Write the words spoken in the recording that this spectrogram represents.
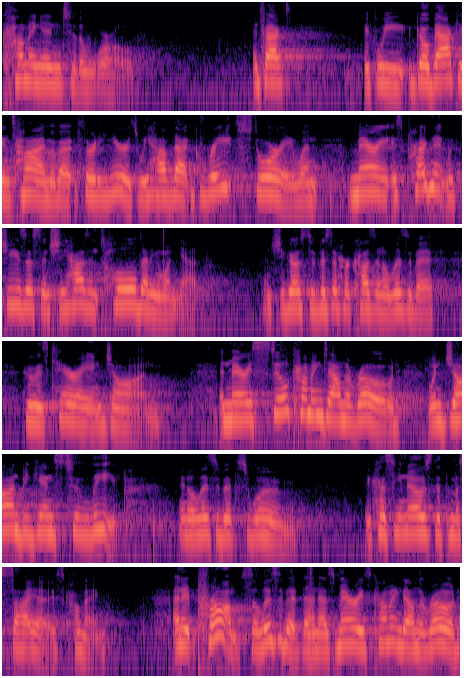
coming into the world. In fact, if we go back in time about 30 years, we have that great story when Mary is pregnant with Jesus and she hasn't told anyone yet. And she goes to visit her cousin Elizabeth, who is carrying John. And Mary's still coming down the road when John begins to leap in Elizabeth's womb because he knows that the Messiah is coming. And it prompts Elizabeth then, as Mary's coming down the road,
